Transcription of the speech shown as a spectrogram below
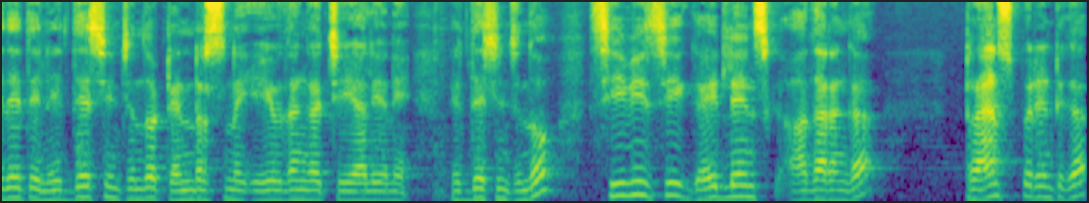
ఏదైతే నిర్దేశించిందో టెండర్స్ని ఏ విధంగా చేయాలి అని నిర్దేశించిందో సివిసి గైడ్ లైన్స్ ఆధారంగా ట్రాన్స్పరెంట్గా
